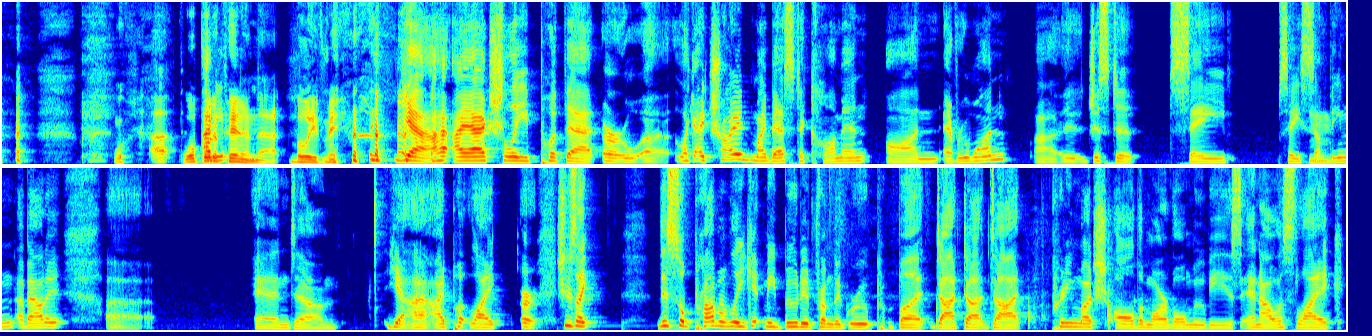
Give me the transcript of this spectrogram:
Uh, we'll I put mean- a pin in that. Believe me. yeah, I, I actually put that, or uh, like I tried my best to comment on everyone, uh, just to say say something about it, uh, and um, yeah, I, I put like, or she was like, "This will probably get me booted from the group," but dot dot dot, pretty much all the Marvel movies, and I was like.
